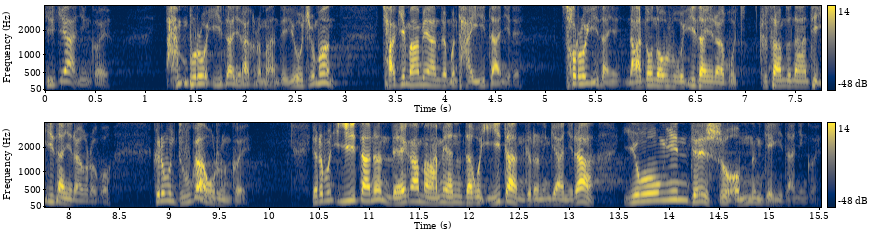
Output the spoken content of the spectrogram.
이게 아닌 거예요. 함부로 이단이라 그러면 안 돼. 요즘은 자기 마음에 안 들면 다 이단이래. 서로 이단이. 나도 너 보고 이단이라고 그 사람도 나한테 이단이라 그러고. 그러면 누가 옳은 거예요? 여러분 이단은 내가 마음에 안 든다고 이단 그러는 게 아니라 용인될 수 없는 게 이단인 거예요.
